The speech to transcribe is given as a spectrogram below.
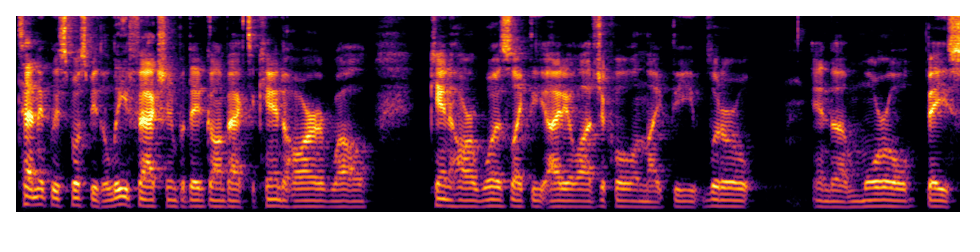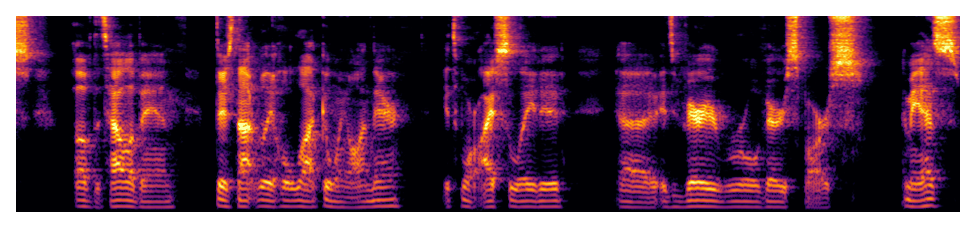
technically supposed to be the lead faction, but they've gone back to Kandahar while Kandahar was like the ideological and like the literal and the moral base of the Taliban. There's not really a whole lot going on there. It's more isolated. Uh, it's very rural, very sparse. I mean, it has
